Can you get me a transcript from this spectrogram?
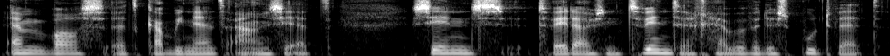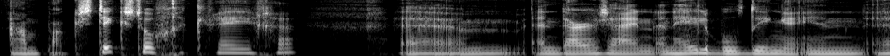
en was het kabinet aanzet. Sinds 2020 hebben we de spoedwet aanpak stikstof gekregen. Um, en daar zijn een heleboel dingen in uh,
